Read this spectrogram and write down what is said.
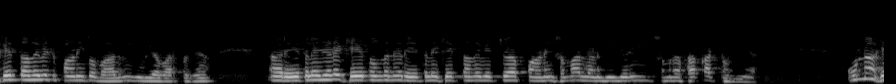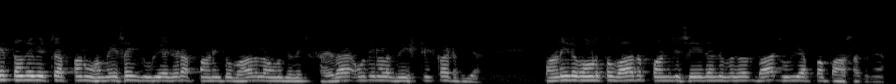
ਖੇਤਾਂ ਦੇ ਵਿੱਚ ਪਾਣੀ ਤੋਂ ਬਾਅਦ ਵੀ ਯੂਰੀਆ ਵਰਤਦੇ ਆ ਰੇਤਲੇ ਜਿਹੜੇ ਖੇਤ ਹੁੰਦੇ ਨੇ, ਰੇਤਲੇ ਖੇਤਾਂ ਦੇ ਵਿੱਚ ਪਾਣੀ ਸੰਭਾਲਣ ਦੀ ਜਿਹੜੀ ਸਮਰੱਥਾ ਘੱਟ ਹੁੰਦੀ ਹੈ ਉਹਨਾਂ ਖੇਤਾਂ ਦੇ ਵਿੱਚ ਆਪਾਂ ਨੂੰ ਹਮੇਸ਼ਾ ਹੀ ਯੂਰੀਆ ਜਿਹੜਾ ਪਾਣੀ ਤੋਂ ਬਾਅਦ ਲਾਉਣ ਦੇ ਵਿੱਚ ਫਾਇਦਾ ਉਹਦੇ ਨਾਲ ਵੇਸਟੇਜ ਘਟਦੀ ਆ। ਪਾਣੀ ਲਗਾਉਣ ਤੋਂ ਬਾਅਦ 5-6 ਦਿਨ ਬਾਅਦ ਯੂਰੀਆ ਆਪਾਂ ਪਾ ਸਕਦੇ ਹਾਂ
